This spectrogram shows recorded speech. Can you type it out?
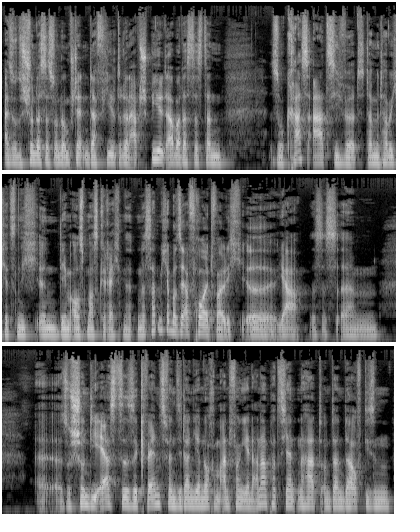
also schon, dass das unter Umständen da viel drin abspielt, aber dass das dann so krass arzi wird, damit habe ich jetzt nicht in dem Ausmaß gerechnet. Und das hat mich aber sehr erfreut, weil ich, äh, ja, das ist ähm, äh, also schon die erste Sequenz, wenn sie dann ja noch am Anfang ihren anderen Patienten hat und dann da auf diesen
